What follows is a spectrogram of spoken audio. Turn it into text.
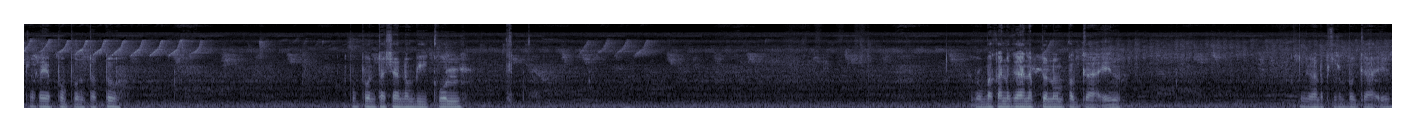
Saan kaya pupunta to? Pupunta siya ng Bicol. Baka naghanap to ng pagkain. Naghanap siya ng pagkain.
